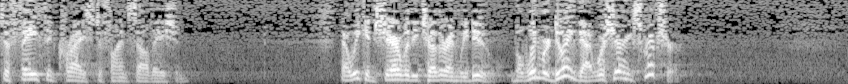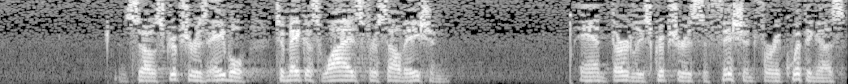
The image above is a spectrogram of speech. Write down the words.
to faith in Christ to find salvation. Now, we can share with each other, and we do. But when we're doing that, we're sharing Scripture. And so Scripture is able to make us wise for salvation. And thirdly, Scripture is sufficient for equipping us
